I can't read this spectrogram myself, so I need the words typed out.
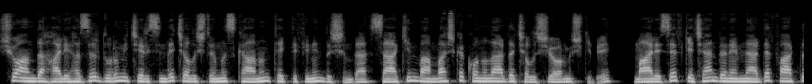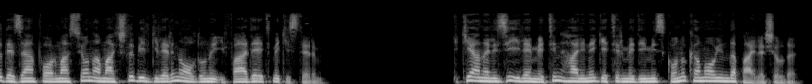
Şu anda hali hazır durum içerisinde çalıştığımız kanun teklifinin dışında sakin bambaşka konularda çalışıyormuş gibi, maalesef geçen dönemlerde farklı dezenformasyon amaçlı bilgilerin olduğunu ifade etmek isterim. İki analizi ile metin haline getirmediğimiz konu kamuoyunda paylaşıldı.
